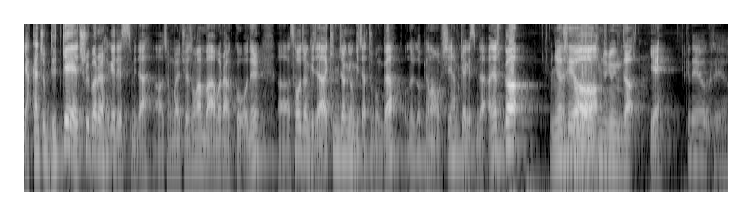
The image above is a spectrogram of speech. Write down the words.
약간 좀 늦게 출발을 하게 됐습니다. 어, 정말 죄송한 마음을 안고 오늘 어, 서호정 기자, 김정용 기자 두 분과 오늘도 변함없이 함께하겠습니다. 안녕하십니까? 안녕하세요. 안녕하십니까? 김정용입니다. 예, 그래요, 그래요.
